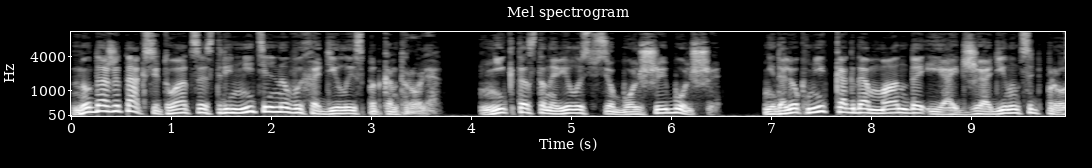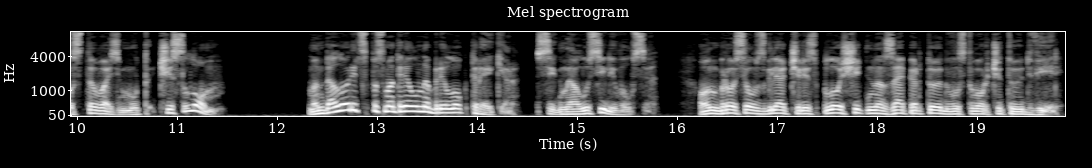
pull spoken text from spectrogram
Но даже так ситуация стремительно выходила из-под контроля. Никта становилось все больше и больше. Недалек миг, когда Манда и IG-11 просто возьмут числом. Мандалорец посмотрел на брелок-трекер. Сигнал усиливался. Он бросил взгляд через площадь на запертую двустворчатую дверь.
